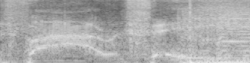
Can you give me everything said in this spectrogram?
Fire and fade.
